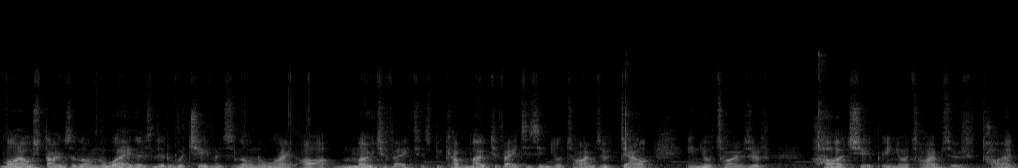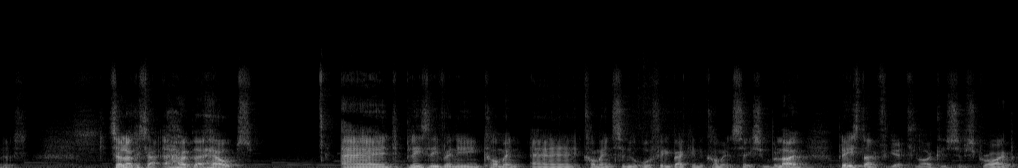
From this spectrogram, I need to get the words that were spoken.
milestones along the way, those little achievements along the way, are motivators. Become motivators in your times of doubt, in your times of hardship, in your times of tiredness. So, like I said, I hope that helps. And please leave any comment and uh, comments and, or feedback in the comments section below. Please don't forget to like and subscribe.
